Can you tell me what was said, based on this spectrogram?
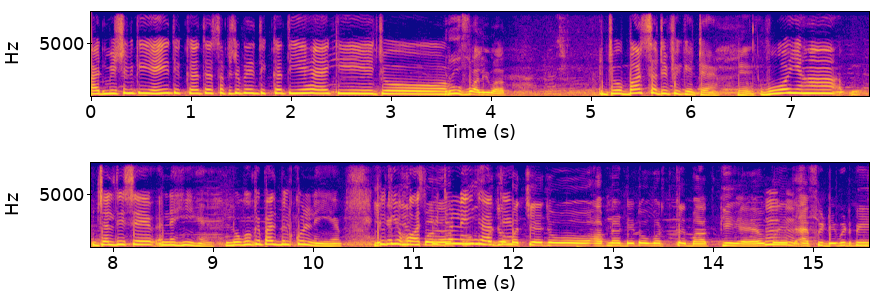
एडमिशन की यही दिक्कत है। सबसे बड़ी दिक्कत ये है कि जो प्रूफ वाली बात। जो बर्थ सर्टिफिकेट है वो यहाँ जल्दी से नहीं है। लोगों के पास बिल्कुल नहीं है। क्योंकि हॉस्पिटल नहीं जाते। जो बच्चे जो आपने डेट ऑफ़ बर्थ की बात की है तो एक एफिडेविट भी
